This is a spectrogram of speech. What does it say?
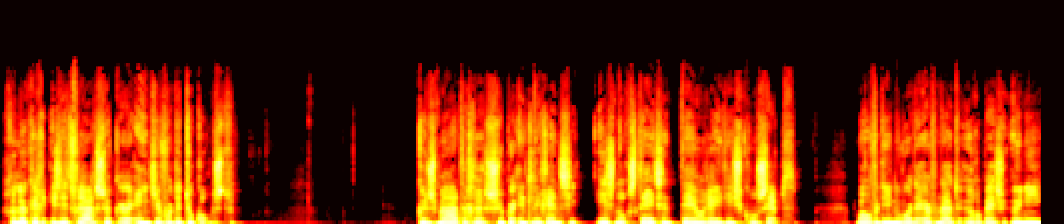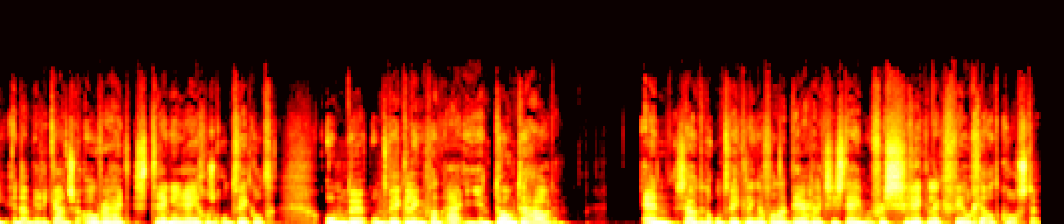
Gelukkig is dit vraagstuk er eentje voor de toekomst. Kunstmatige superintelligentie is nog steeds een theoretisch concept. Bovendien worden er vanuit de Europese Unie en de Amerikaanse overheid strenge regels ontwikkeld om de ontwikkeling van AI in toom te houden. En zouden de ontwikkelingen van een dergelijk systeem verschrikkelijk veel geld kosten,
